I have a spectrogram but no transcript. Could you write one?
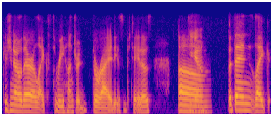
because you know there are like 300 varieties of potatoes. Um, yeah. But then, like,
